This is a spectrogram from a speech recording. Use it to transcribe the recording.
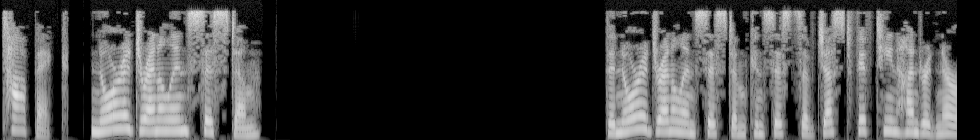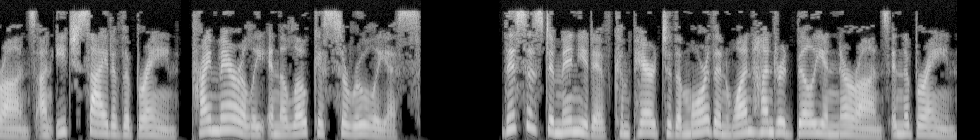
Topic. Noradrenaline system The noradrenaline system consists of just 1500 neurons on each side of the brain, primarily in the locus ceruleus. This is diminutive compared to the more than 100 billion neurons in the brain.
